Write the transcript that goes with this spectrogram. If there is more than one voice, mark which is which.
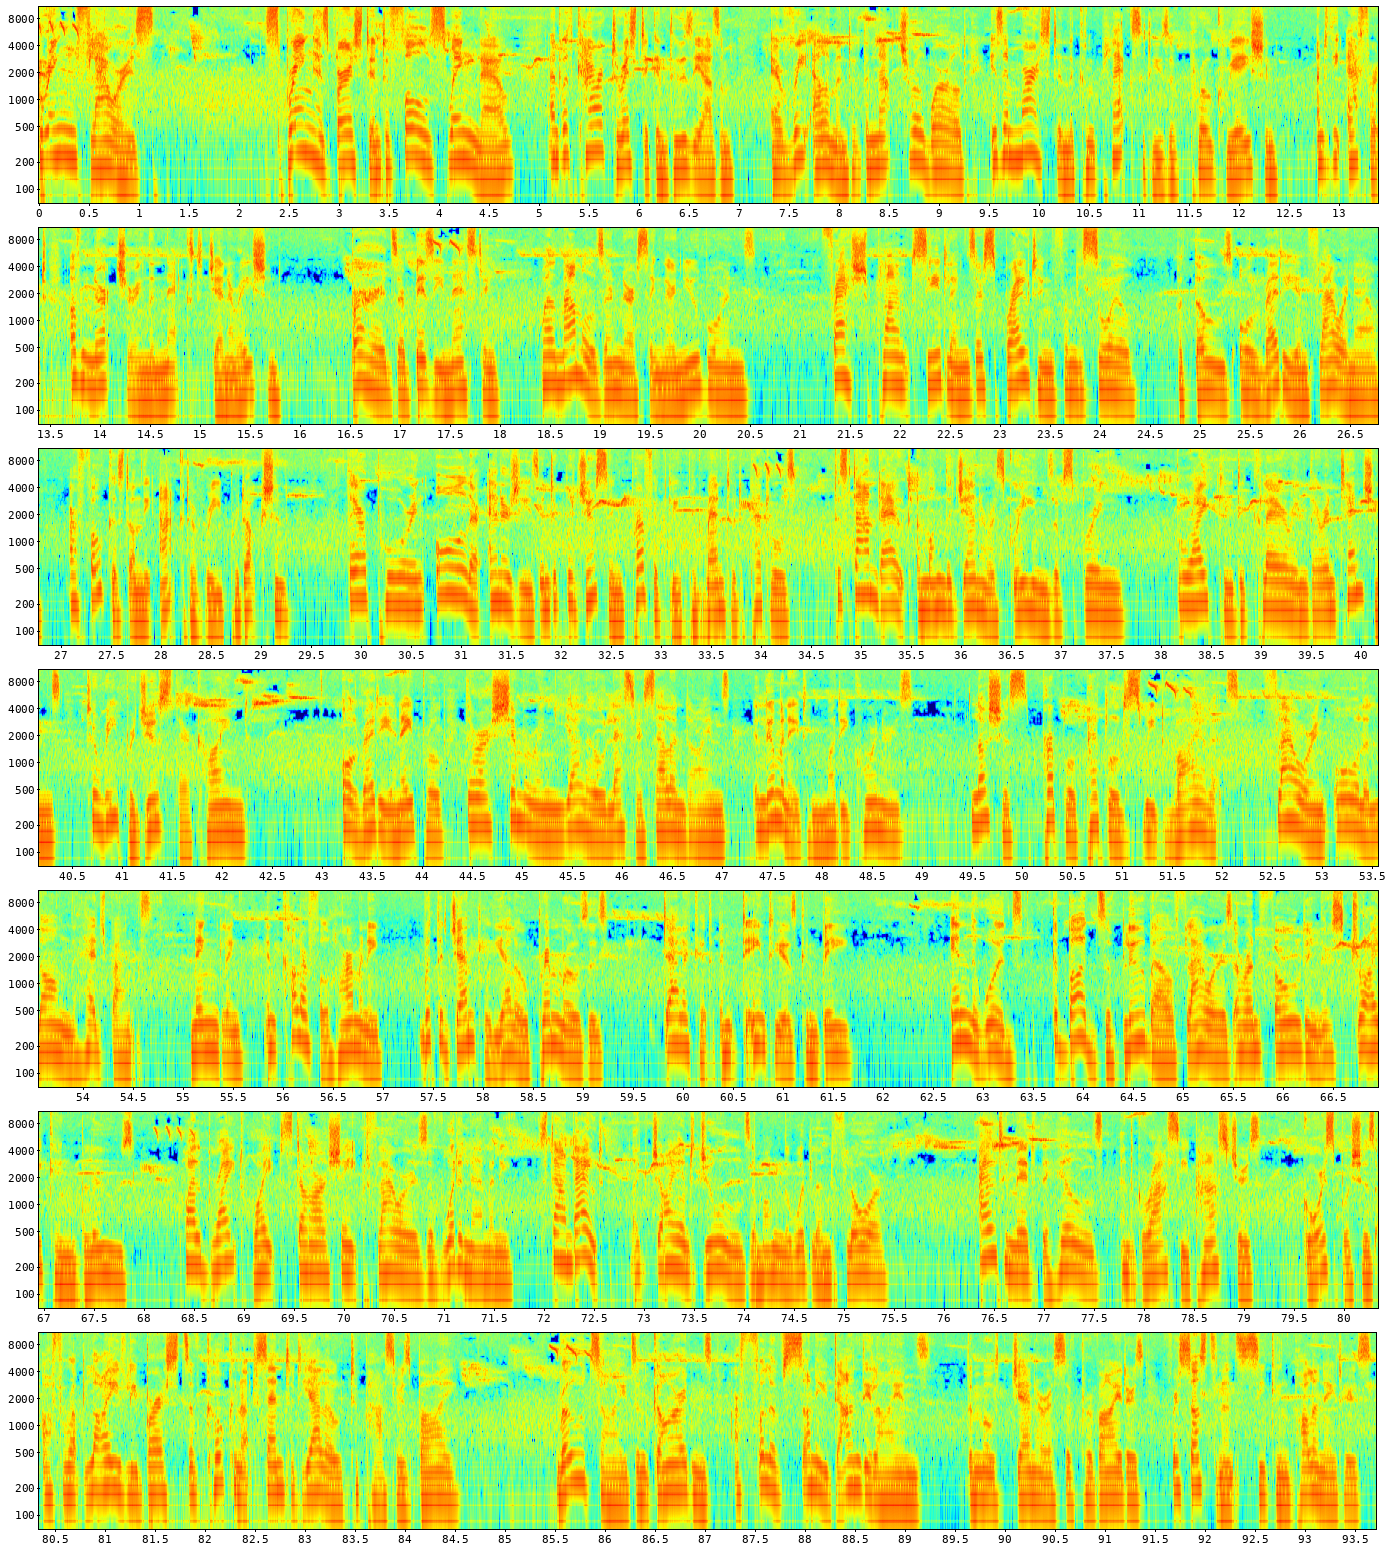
Speaker 1: Spring flowers. Spring has burst into full swing now, and with characteristic enthusiasm, every element of the natural world is immersed in the complexities of procreation and the effort of nurturing the next generation. Birds are busy nesting, while mammals are nursing their newborns. Fresh plant seedlings are sprouting from the soil, but those already in flower now are focused on the act of reproduction. They are pouring all their energies into producing perfectly pigmented petals to stand out among the generous greens of spring, brightly declaring their intentions to reproduce their kind. Already in April, there are shimmering yellow lesser celandines illuminating muddy corners. Luscious, purple petaled sweet violets flowering all along the hedge banks, mingling in colourful harmony with the gentle yellow primroses, delicate and dainty as can be. In the woods, the buds of bluebell flowers are unfolding their striking blues, while bright white star shaped flowers of wood anemone stand out like giant jewels among the woodland floor. Out amid the hills and grassy pastures, gorse bushes offer up lively bursts of coconut scented yellow to passers by. Roadsides and gardens are full of sunny dandelions, the most generous of providers for sustenance seeking pollinators.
